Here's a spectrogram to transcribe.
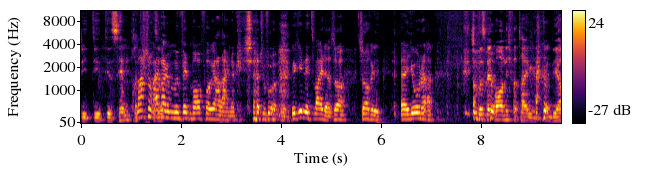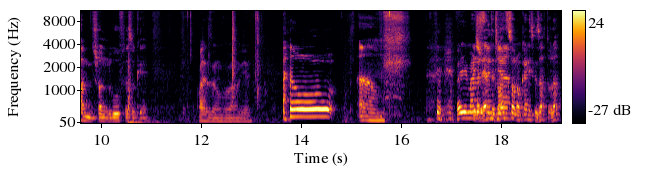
die, die, das Hemd praktisch. Mach doch also- einfach eine Fett More-Folge alleine, okay, Statur. Wir gehen jetzt weiter, so, sorry. Äh, Jona. Ich muss Vetements nicht verteidigen. Die haben schon einen Ruf, das ist okay. Also, wo waren wir? Oh, Ähm, weil ich meine, Ich, das hast ja- doch noch gar nichts gesagt, oder?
